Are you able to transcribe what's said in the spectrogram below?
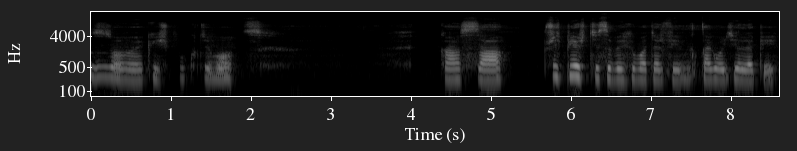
znowu jakieś punkty mocy. Kasa. Przyspieszcie sobie chyba ten film, tak będzie lepiej.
